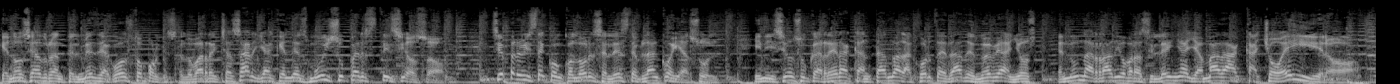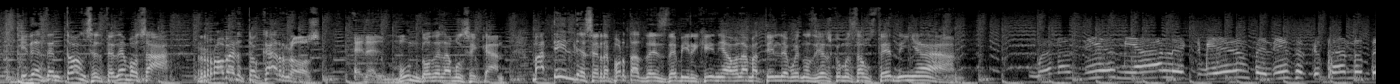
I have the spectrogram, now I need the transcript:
que no sea durante el mes de agosto porque se lo va a rechazar, ya que él es muy supersticioso. Siempre viste con colores celeste, blanco y azul. Inició su carrera cantando a la corta edad de nueve años en una radio brasileña llamada Y desde entonces tenemos a Roberto Carlos en el mundo de la música. Matilde se reporta desde Virginia. Hola Matilde, buenos días, ¿cómo está usted, niña? Buenos días, mi Alex. Bien, feliz escuchándote.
